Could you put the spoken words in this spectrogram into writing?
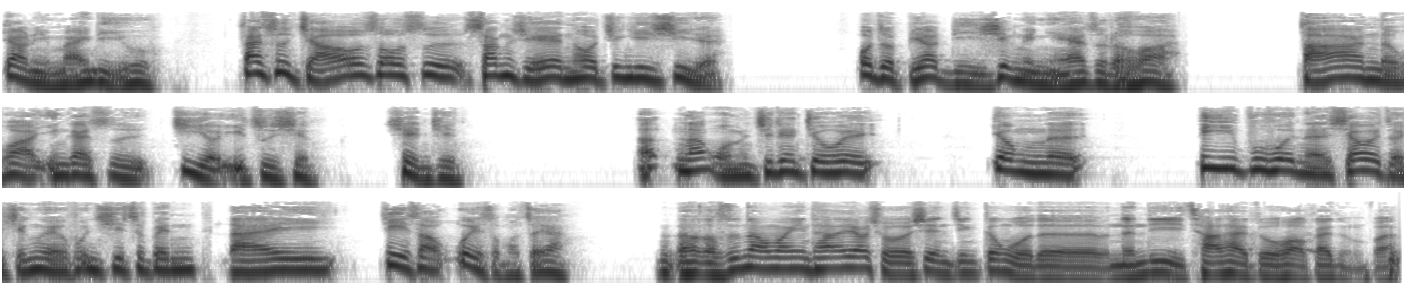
要你买礼物。但是，假如说是商学院或经济系的，或者比较理性的女孩子的话，答案的话应该是具有一致性，现金。啊，那我们今天就会用了第一部分的消费者行为分析这边来介绍为什么这样。那老师，那万一他要求的现金跟我的能力差太多的话，该怎么办？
